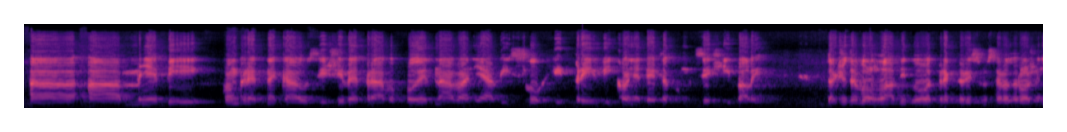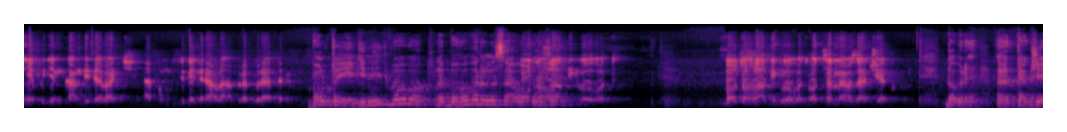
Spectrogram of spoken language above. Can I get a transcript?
A, a mne by konkrétne kauzy, živé právo pojednávania, výsluchy pri výkone tejto funkcie chýbali. Takže to bol hlavný dôvod, pre ktorý som sa rozhodol, že nebudem kandidovať na funkciu generálneho prokurátora. Bol to jediný dôvod? Lebo hovorilo sa o tom, že... hlavný dôvod. Bol to hlavný dôvod od samého začiatku. Dobre, e, takže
